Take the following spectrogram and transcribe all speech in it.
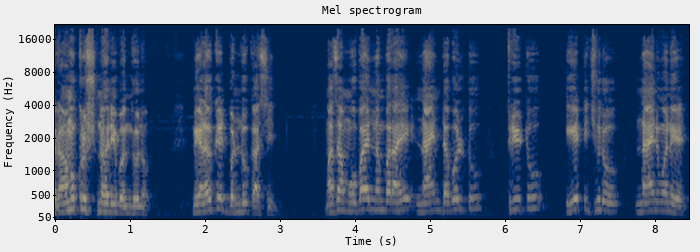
रामकृष्ण हरी बंधूनो मी ॲडव्होकेट बंडू काशीद. माझा मोबाईल नंबर आहे nine double two three two eight zero nine one eight.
